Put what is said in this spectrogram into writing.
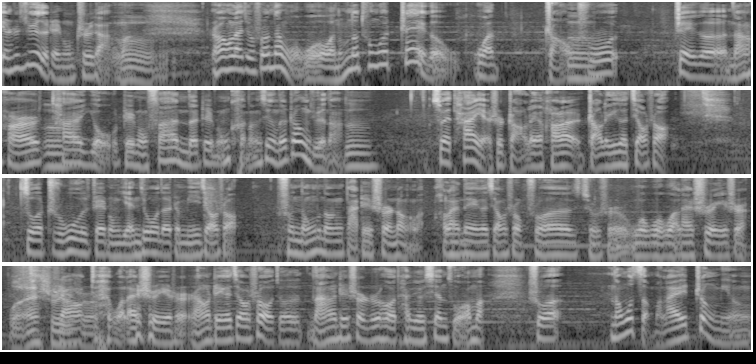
电视剧的这种质感嘛。嗯然后后来就说，那我我我能不能通过这个，我找出这个男孩他有这种犯案的这种可能性的证据呢？嗯所以他也是找了一后来找了一个教授，做植物这种研究的这么一教授。说能不能把这事儿弄了？后来那个教授说，就是我我我来试一试，我来试一然后对试。我来试一试。然后这个教授就拿了这事儿之后，他就先琢磨，说那我怎么来证明？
